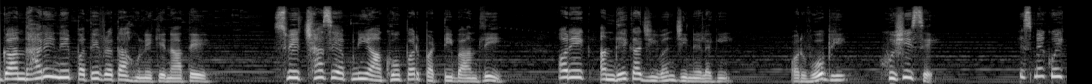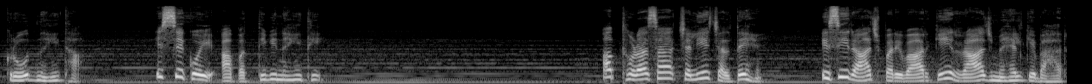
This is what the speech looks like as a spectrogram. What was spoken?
गांधारी ने पतिव्रता होने के नाते स्वेच्छा से अपनी आँखों पर पट्टी बाँध ली और एक अंधे का जीवन जीने लगी, और वो भी खुशी से। इसमें कोई क्रोध नहीं था, इससे कोई आपत्ति भी नहीं थी। अब थोड़ा सा चलिए चलते हैं। इसी राज परिवार के राजमहल के बाहर।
